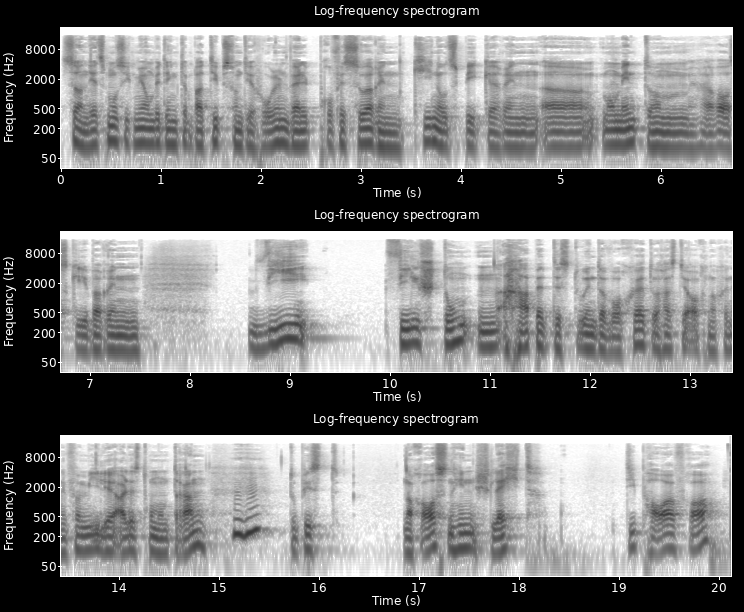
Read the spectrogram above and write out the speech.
So, und jetzt muss ich mir unbedingt ein paar Tipps von dir holen, weil Professorin, Keynote-Speakerin, äh, Momentum-Herausgeberin, wie viel Stunden arbeitest du in der Woche? Du hast ja auch noch eine Familie, alles drum und dran. Mhm. Du bist nach außen hin schlecht die Powerfrau.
